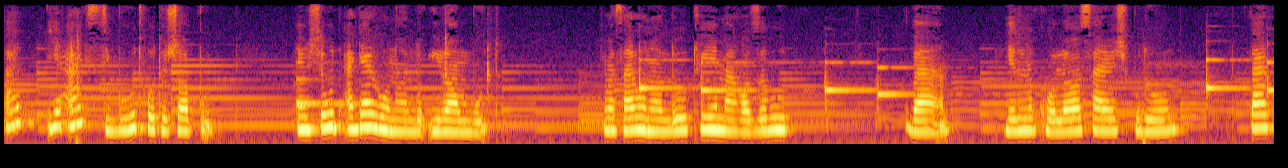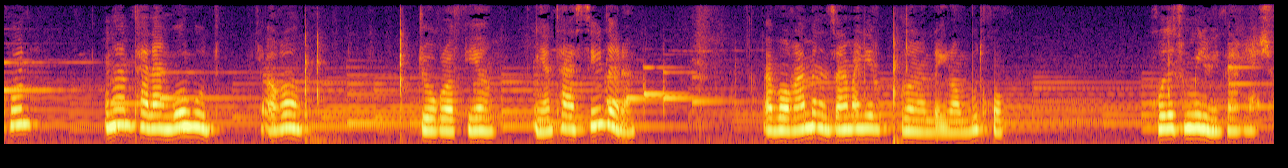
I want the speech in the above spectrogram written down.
بعد یه عکسی بود فتوشاپ بود. نوشته بود اگر رونالدو ایران بود. که مثلا رونالدو توی مغازه بود و یه دونه کلا سرش بود و در کل اون هم تلنگر بود که آقا جغرافیا اینا تاثیر داره. و واقعا به نظرم اگه رونالدو ایران بود خب خودتون می‌دونید بقیهشو.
